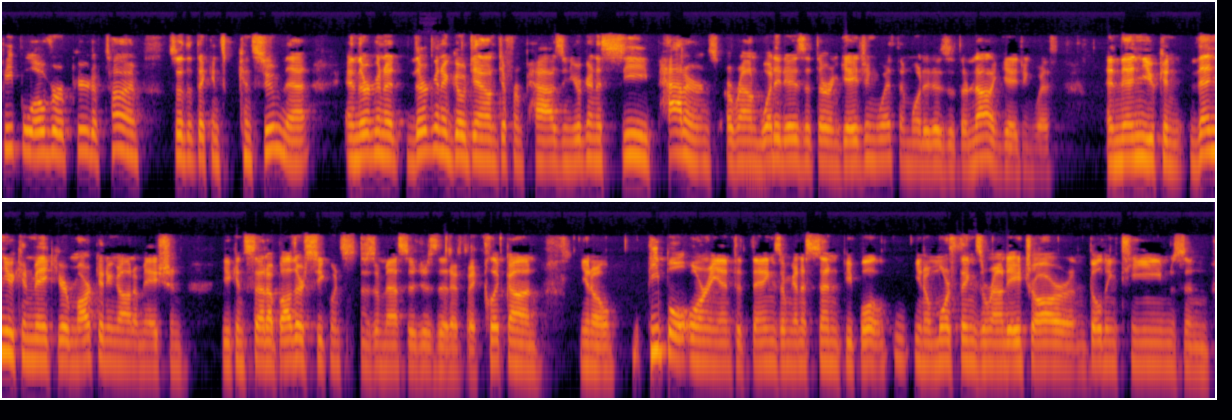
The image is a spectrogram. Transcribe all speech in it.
people over a period of time so that they can consume that and they're going to they're going to go down different paths and you're going to see patterns around what it is that they're engaging with and what it is that they're not engaging with and then you can then you can make your marketing automation you can set up other sequences of messages that if i click on you know people oriented things i'm going to send people you know more things around hr and building teams and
